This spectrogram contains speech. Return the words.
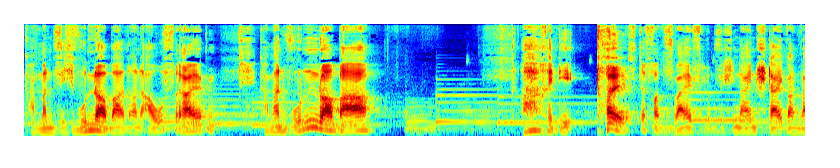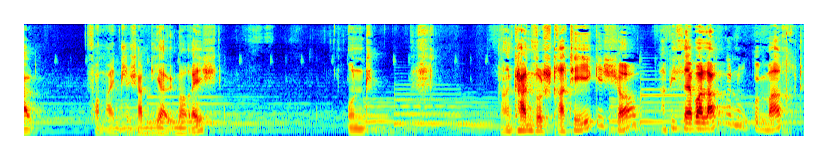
Kann man sich wunderbar dran aufreiben, kann man wunderbar ach, in die tollste Verzweiflung sich hineinsteigern, weil vermeintlich haben die ja immer recht. Und man kann so strategisch, ja, habe ich selber lang genug gemacht,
